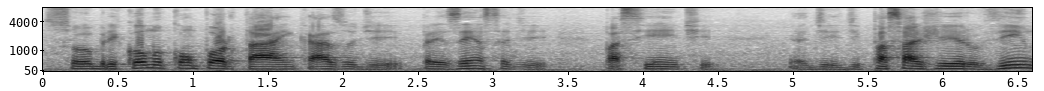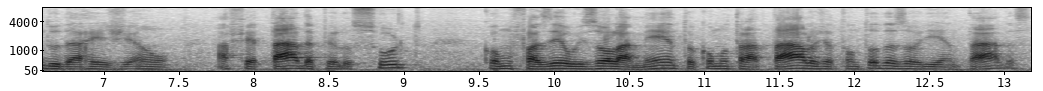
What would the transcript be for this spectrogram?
sobre como comportar em caso de presença de paciente, eh, de, de passageiro vindo da região afetada pelo surto, como fazer o isolamento, como tratá-lo, já estão todas orientadas.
